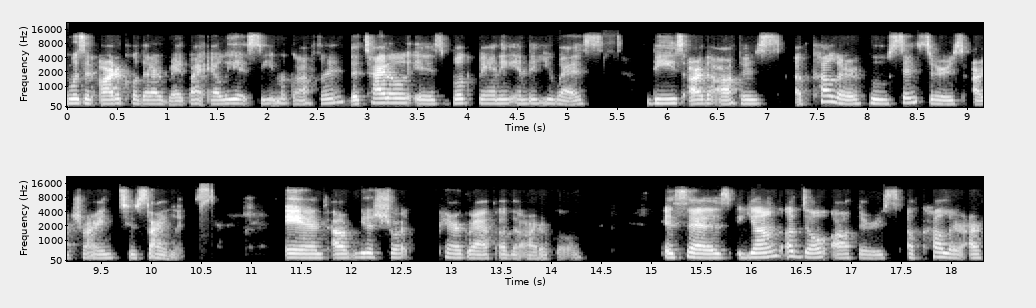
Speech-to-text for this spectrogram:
was an article that I read by Eliott C. McLaughlin. The title is Book Banning in the US. These are the authors of color who censors are trying to silence. And I'll read a short paragraph of the article. It says Young adult authors of color are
